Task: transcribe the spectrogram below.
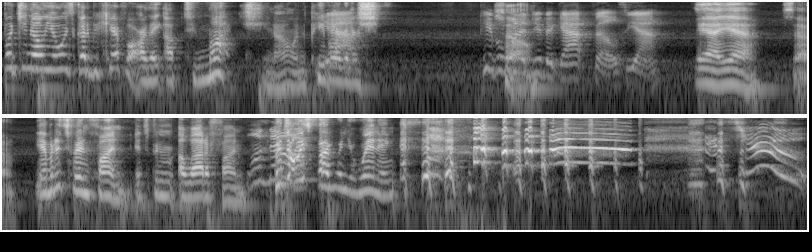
but you know you always got to be careful. Are they up too much? You know, and people are gonna. Sh- People So- want to do the gap fills, yeah. Yeah, yeah. So yeah, but it's been fun. It's been a lot of fun. Well, no, it's always fun when you're winning. It's true.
